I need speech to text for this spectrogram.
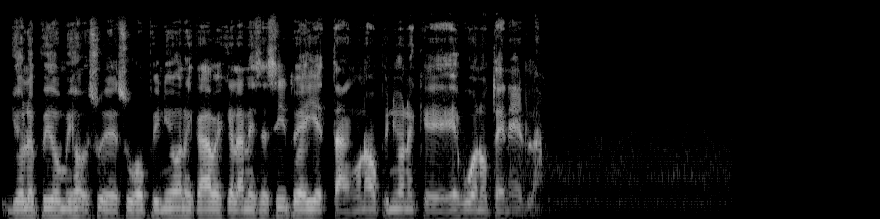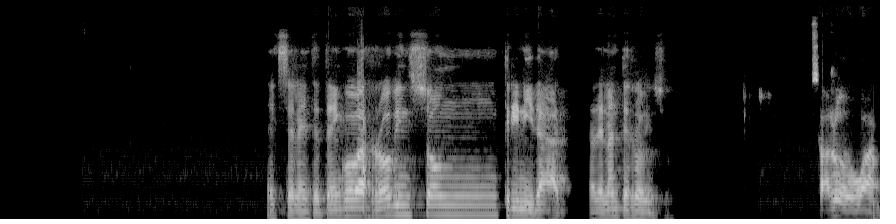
Yo le pido eh, sus opiniones cada vez que la necesito y ahí están, unas opiniones que es bueno tenerlas. Excelente. Tengo a Robinson Trinidad. Adelante, Robinson. Saludos, Juan.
